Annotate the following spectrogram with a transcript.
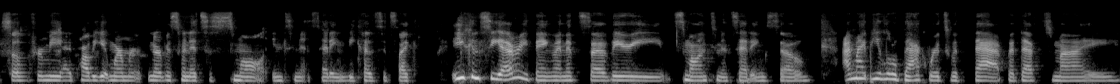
so for me i'd probably get more nervous when it's a small intimate setting because it's like you can see everything when it's a very small intimate setting so i might be a little backwards with that but that's my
